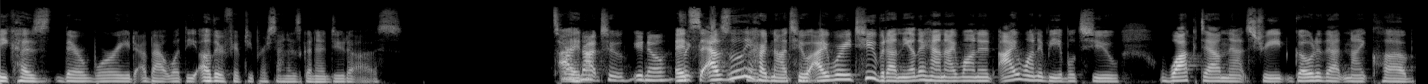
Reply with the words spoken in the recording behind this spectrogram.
because they're worried about what the other 50% is going to do to us. It's hard I, not to, you know. It's like, absolutely like, hard not to. I worry too, but on the other hand, I wanted, I want to be able to walk down that street, go to that nightclub,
